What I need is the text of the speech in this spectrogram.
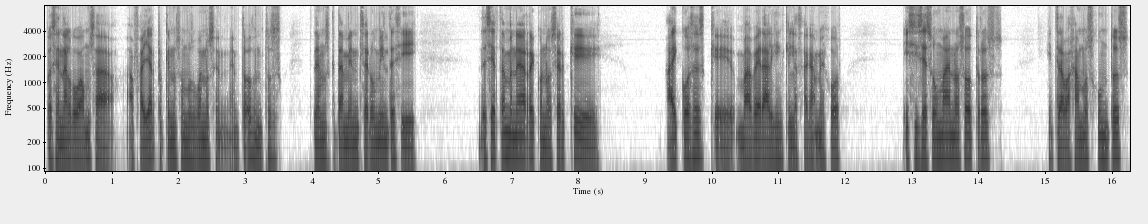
pues en algo vamos a, fallar porque no somos buenos en, en, todo. Entonces tenemos que también ser humildes y de cierta manera reconocer que hay cosas que va a haber alguien que las haga mejor. Y si se suma a nosotros y trabajamos juntos,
